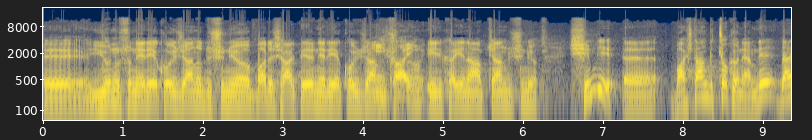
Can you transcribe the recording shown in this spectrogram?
Ee, Yunus'u nereye koyacağını düşünüyor. Barış Alper'i nereye koyacağını İlkay. düşünüyor. İlkay'ı ne yapacağını düşünüyor. Şimdi e, başlangıç çok önemli. Ben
